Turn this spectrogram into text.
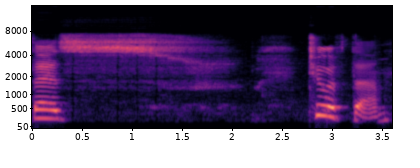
There's two of them.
